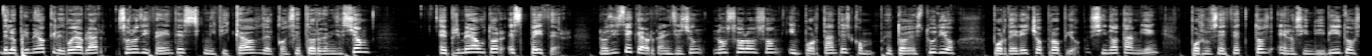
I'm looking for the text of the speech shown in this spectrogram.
De lo primero que les voy a hablar son los diferentes significados del concepto de organización. El primer autor es Pfeiffer. Nos dice que la organización no solo son importantes como objeto de estudio por derecho propio, sino también por sus efectos en los individuos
